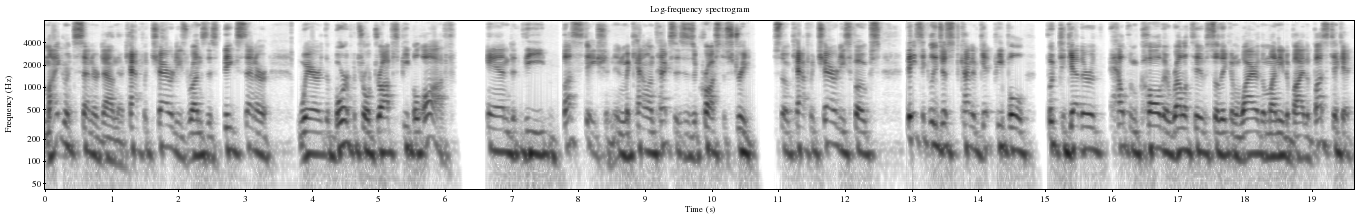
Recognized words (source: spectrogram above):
migrant center down there. Catholic Charities runs this big center where the Border Patrol drops people off and the bus station in McAllen, Texas is across the street. So Catholic Charities folks basically just kind of get people put together, help them call their relatives so they can wire the money to buy the bus ticket,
